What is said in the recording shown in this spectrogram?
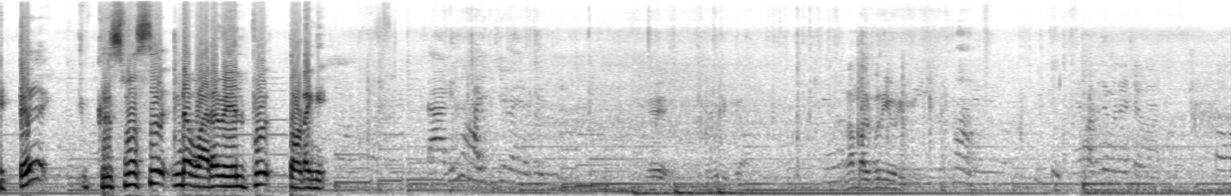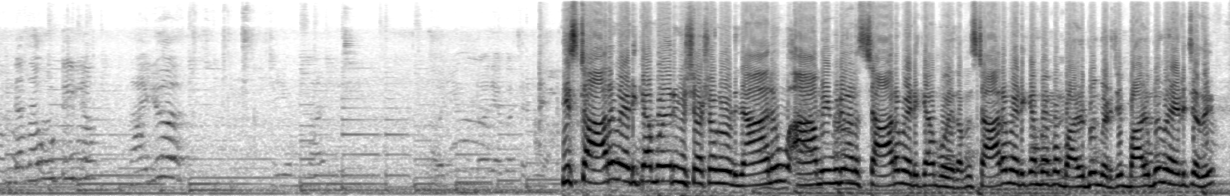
ഇട്ട് ക്രിസ്മസിന്റെ വരവേൽപ്പ് തുടങ്ങി. ഈ സ്റ്റാർ മേടിക്കാൻ പോയ ഒരു വിശേഷം കൂടി ഉണ്ട്. ഞാനും ആമയും കൂടിയാണ് സ്റ്റാർ മേടിക്കാൻ പോയത്. അപ്പൊ സ്റ്റാർ മേടിക്കാൻ പോയപ്പോ ബൾബ് മേടിച്ചു. ബൾബ് മേടിച്ചത്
